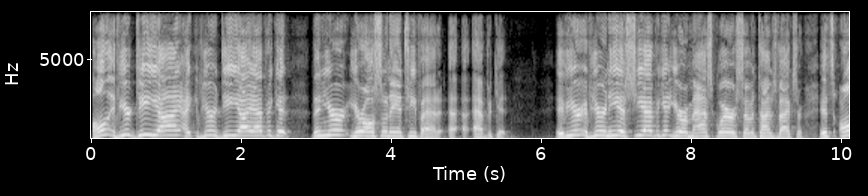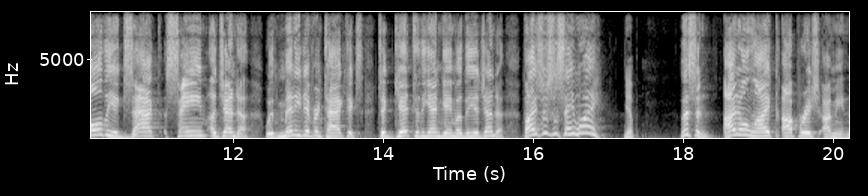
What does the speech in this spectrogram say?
All if you're DEI, if you're a DEI advocate, then you're you're also an Antifa ad, a, advocate. If you're if you're an ESG advocate, you're a mask wearer, seven times vaxxer. It's all the exact same agenda with many different tactics to get to the end game of the agenda. Pfizer's the same way. Yep. Listen, I don't like Operation. I mean,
